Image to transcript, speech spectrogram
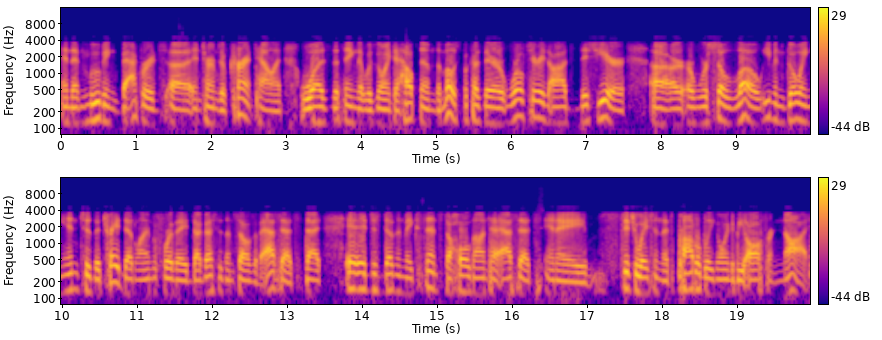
and that moving backwards uh, in terms of current talent was the thing that was going to help them the most because their World Series odds this year uh, are, are, were so low, even going into the trade deadline before they divested themselves of assets, that it, it just doesn't make sense to hold on to assets in a situation that's probably going to be all for naught.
